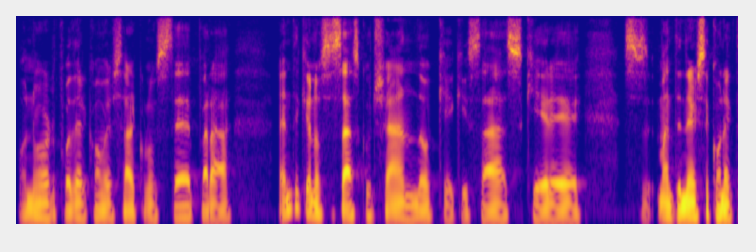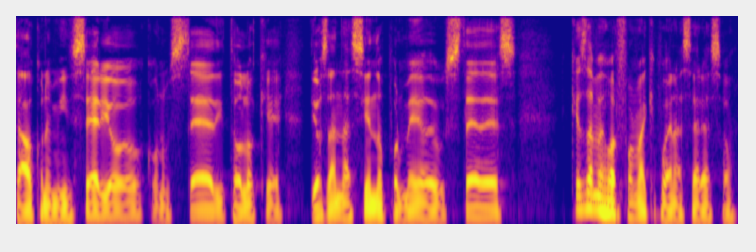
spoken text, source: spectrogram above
honor poder conversar con usted para gente que nos está escuchando, que quizás quiere mantenerse conectado con el ministerio, con usted y todo lo que Dios anda haciendo por medio de ustedes. ¿Qué es la mejor forma que pueden hacer eso?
